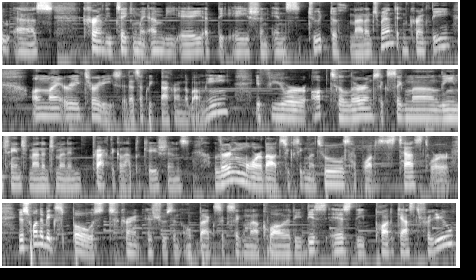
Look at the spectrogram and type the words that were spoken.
US, currently taking my MBA at the Asian Institute of Management and currently on my early 30s. That's a quick background about me. If you're up to learn Six Sigma, lean change management and practical applications, learn more about Six Sigma tools, hypothesis test, or you just want to be exposed to current issues in OPEX, Six Sigma quality, this is the podcast for you.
